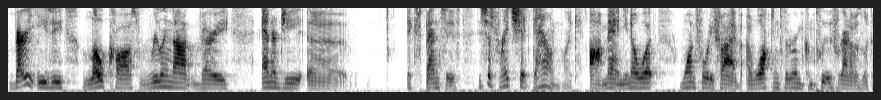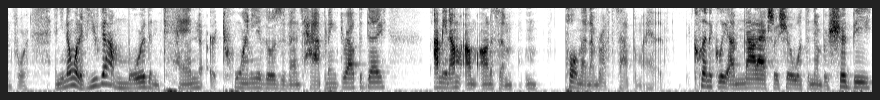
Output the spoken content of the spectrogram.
very easy, low cost, really not very energy uh, expensive is just write shit down. Like, oh man, you know what? 145. I walked into the room, completely forgot I was looking for. And you know what? If you got more than 10 or 20 of those events happening throughout the day, I mean, I'm, I'm honestly, I'm pulling that number off the top of my head clinically, I'm not actually sure what the number should be,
